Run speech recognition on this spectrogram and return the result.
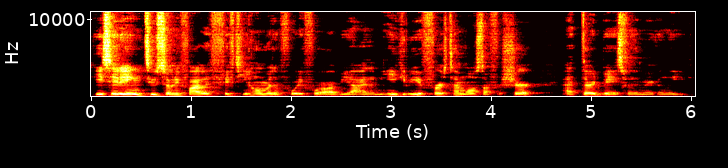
He's hitting 275 with 15 homers and 44 RBIs. I mean, he could be a first time All Star for sure at third base for the American League.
